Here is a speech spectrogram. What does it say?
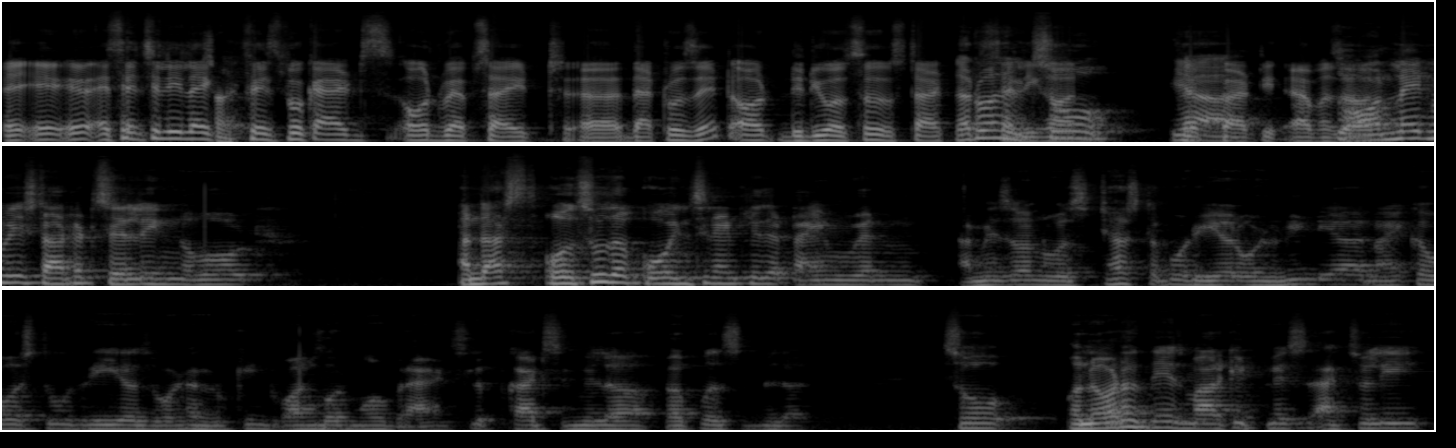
essentially like Sorry. Facebook ads own website? Uh, that was it, or did you also start That was selling it. So on yeah, Flipkart, so Amazon? online we started selling about, and that's also the coincidentally the time when Amazon was just about a year old in India, Nykaa was two three years old and looking to onboard more brands. Flipkart similar, Purplle similar. So a lot of these marketplaces actually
